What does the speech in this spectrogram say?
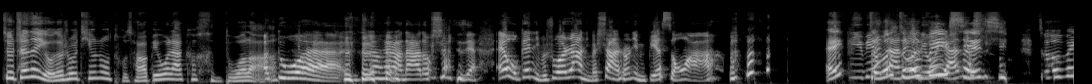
就真的有的时候听众吐槽比我俩可狠多了啊？对，就应该让大家都上线。哎，我跟你们说，让你们上的时候，你们别怂啊！哎，你别怎么在那个留怎么威言的时胁起，怎么威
